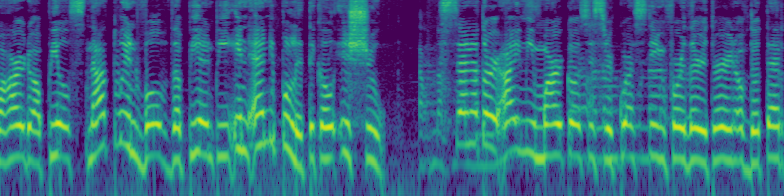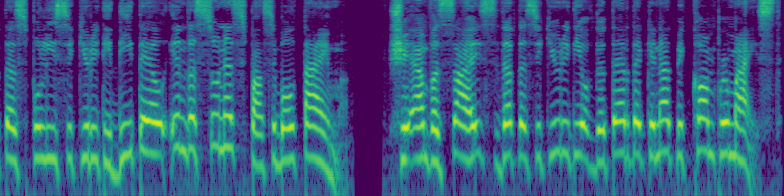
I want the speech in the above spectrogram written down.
Fajardo appeals not to involve the PNP in any political issue. Senator Amy Marcos is requesting for the return of Duterte's police security detail in the soonest possible time. She emphasized that the security of Duterte cannot be compromised,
